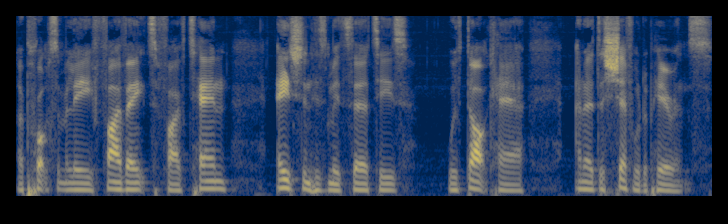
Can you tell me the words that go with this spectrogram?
approximately 5'8 to 5'10, aged in his mid 30s, with dark hair and a dishevelled appearance.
